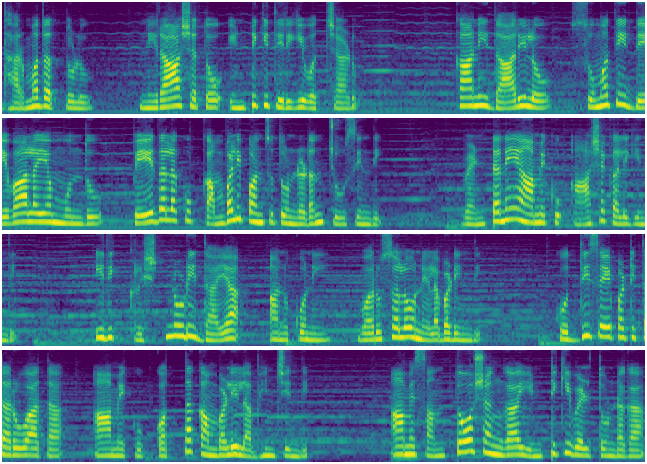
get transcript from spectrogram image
ధర్మదత్తుడు నిరాశతో ఇంటికి తిరిగి వచ్చాడు. కాని దారిలో సుమతి దేవాలయం ముందు పేదలకు కంబలి పంచుతుండడం చూసింది. వెంటనే ఆమెకు ఆశ కలిగింది. ఇది కృష్ణుడి దయ అనుకొని వరుసలో నిలబడింది. కొద్దిసేపటి తరువాత ఆమెకు కొత్త కంబళి లభించింది. ఆమె సంతోషంగా ఇంటికి వెళ్తుండగా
